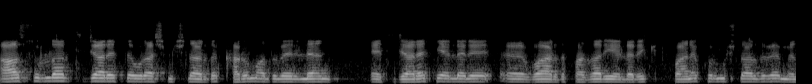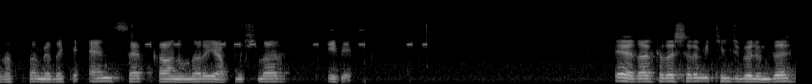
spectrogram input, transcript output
Asurlar ticaretle uğraşmışlardı. Karum adı verilen e, ticaret yerleri e, vardı, pazar yerleri, kütüphane kurmuşlardı ve Mezopotamya'daki en sert kanunları yapmışlar idi. Evet arkadaşlarım ikinci bölümde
